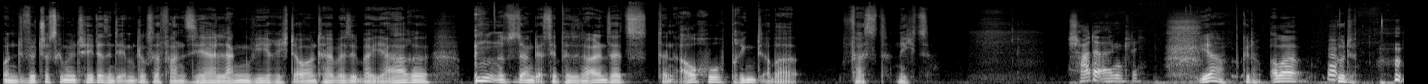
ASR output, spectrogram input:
Und Wirtschaftskriminalität, da sind die Ermittlungsverfahren sehr langwierig, dauern teilweise über Jahre. Sozusagen, da ist der Personaleinsatz dann auch hoch, bringt aber fast nichts. Schade eigentlich. Ja, genau. Aber ja. gut.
